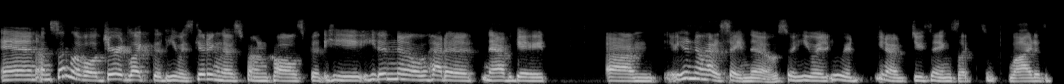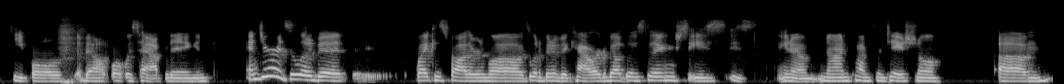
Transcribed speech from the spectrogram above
And on some level, Jared liked that he was getting those phone calls, but he he didn't know how to navigate. Um, he didn't know how to say no, so he would he would you know do things like lie to the people about what was happening. And and Jared's a little bit like his father-in-law, a little bit of a coward about those things. He's he's you know, non-confrontational um,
